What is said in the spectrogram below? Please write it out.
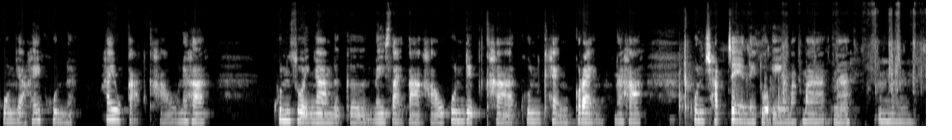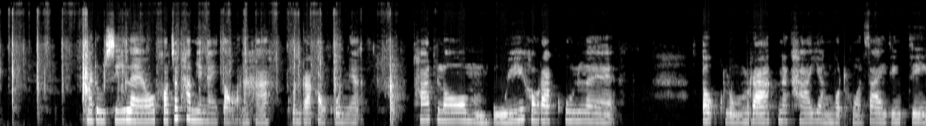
คุณอยากให้คุณน่ะให้โอกาสเขานะคะ คุณสวยงามเหลือเกิน ในสายตาเขาคุณเด็ดขาด คุณแข็งแกร่งนะคะ คุณชัดเจนในตัวเองมาก ๆ นะ อืม มาดูซิแล้วเขาจะทำยังไงต่อนะคะ คนรักของคุณเนี่ยธาตุลม อุ๊ยเขารักคุณแหละตกหลุมรักนะคะ อย่างหมดหัวใจจริง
